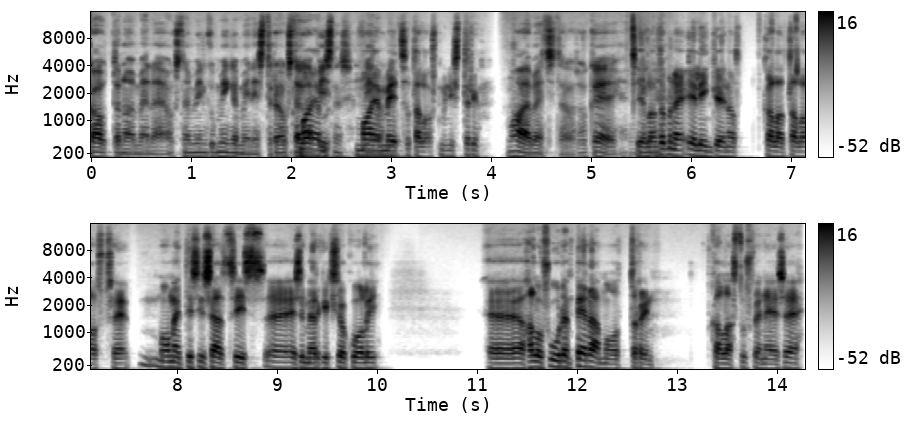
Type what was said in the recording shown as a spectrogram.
kautta noin menee? Onko ne minkä, minkä ministeri? Onko maa, ja, business? maa ja metsätalousministeri. Maa ja metsätalous, okei. Okay. Siellä niin. on tämmöinen elinkeinokalatalous. Se momentti sisältä siis esimerkiksi joku oli, halusi uuden perämoottorin kalastusveneeseen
